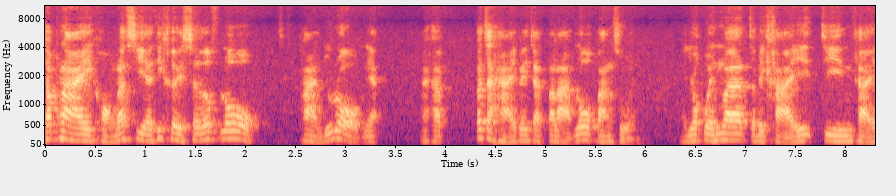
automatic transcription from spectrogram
supply ของรัสเซียที่เคยเซิร์ฟโลกผ่านยุโรปเนี่ยนะครับก็จะหายไปจากตลาดโลกบางส่วน ยกเว้นว่าจะไปขายจีนขาย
